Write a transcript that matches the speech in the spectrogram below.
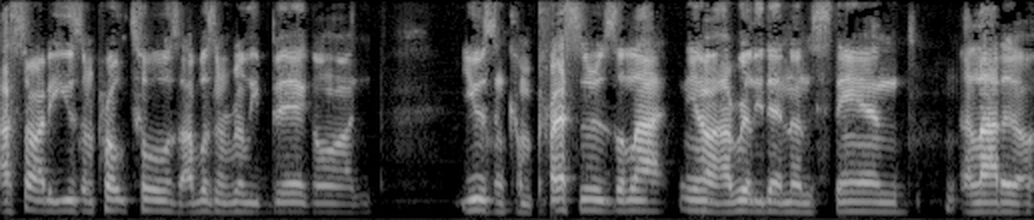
I started using Pro Tools, I wasn't really big on using compressors a lot. You know, I really didn't understand a lot of,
